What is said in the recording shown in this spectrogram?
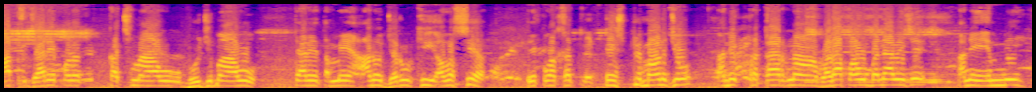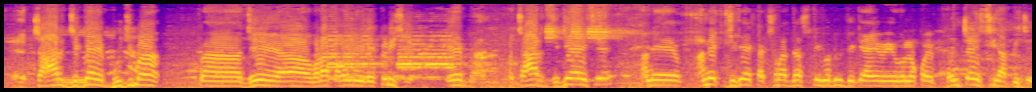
આપ જ્યારે પણ કચ્છમાં આવો, ભુજમાં આવો, ત્યારે તમે આનો જરૂરથી અવશ્ય એક વખત ટેસ્ટ માણજો. અનેક પ્રકારના વડાપાઉં બનાવે છે અને એમની ચાર જગ્યાએ ભુજમાં જે વડાપાઉંની રેકડી છે એ ચાર જગ્યાએ છે અને અનેક જગ્યાએ કચ્છમાં દસથી વધુ જગ્યાએ એ લોકોએ ફ્રેન્ચાઇઝી આપી છે.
